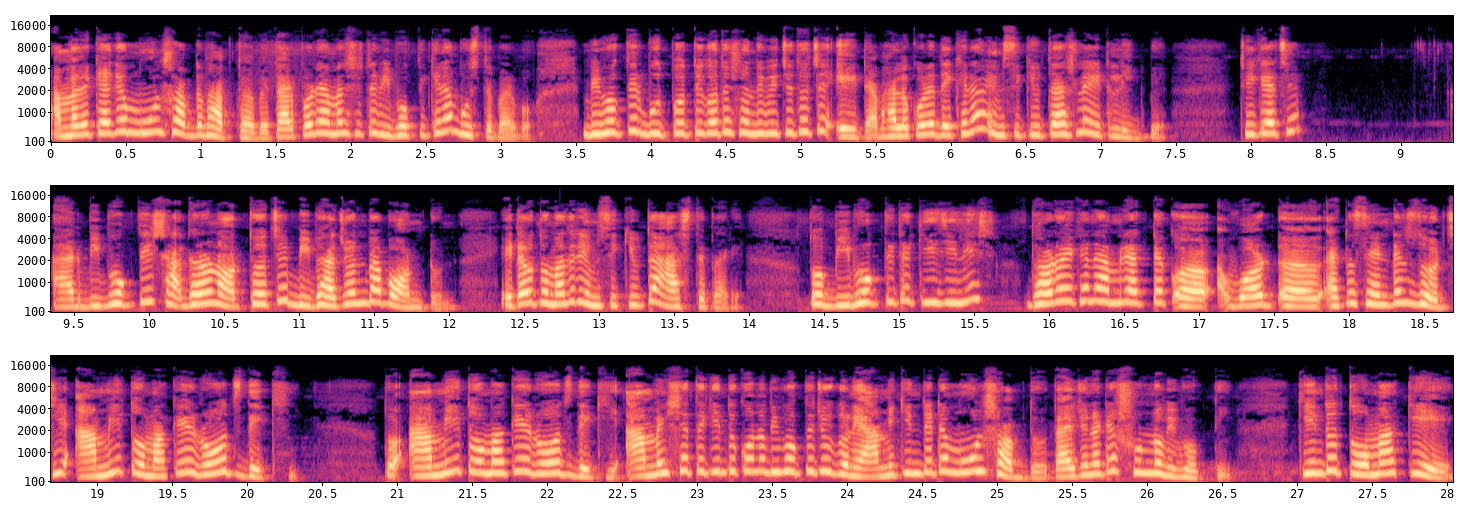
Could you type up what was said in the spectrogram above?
আমাদেরকে আগে মূল শব্দ ভাবতে হবে, তারপরে আমরা সেটা বিভক্তি কিনা বুঝতে পারব। বিভক্তির বুৎপত্তিগত সন্ধি বিচ্ছেদ হচ্ছে এইটা। ভালো করে দেখে নাও এমসিকিউতে আসলে এটা লিখবে। ঠিক আছে? আর বিভক্তির সাধারণ অর্থ হচ্ছে বিভাজন বা বন্টন। এটাও তোমাদের এমসিকিউতে আসতে পারে। তো বিভক্তিটা কি জিনিস? ধরো এখানে আমরা একটা ওয়ার্ড একটা সেন্টেন্স ধরছি, আমি তোমাকে রোজ দেখি। তো আমি তোমাকে রোজ দেখি। আমের সাথে কিন্তু কোনো বিভক্তি যুক্ত নেই। আমি কিন্তু এটা মূল শব্দ। তাই জন্য এটা শূন্য বিভক্তি। কিন্তু তোমাকে,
